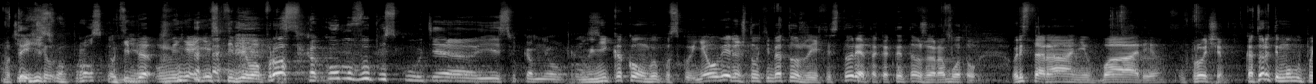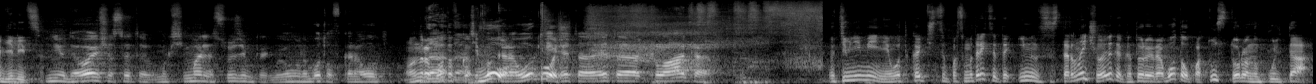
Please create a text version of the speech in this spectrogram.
вот У тебя ты есть чел- вопрос ко у мне? тебя, у меня есть к тебе вопрос. К какому выпуску у тебя есть ко мне вопрос? Ни к какому выпуску. Я уверен, что у тебя тоже есть история, так как ты тоже работал в ресторане, в баре и прочее, которой ты мог бы поделиться. Не, давай сейчас это максимально сузим, как бы он работал в караоке. Он Да, работал да. в Типа караоке точно. это, это клака. Но тем не менее, вот хочется посмотреть это именно со стороны человека, который работал по ту сторону пульта,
